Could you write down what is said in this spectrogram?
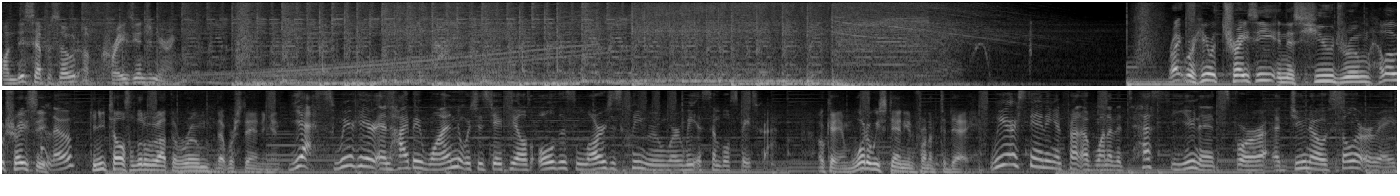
on this episode of Crazy Engineering. Right, we're here with Tracy in this huge room. Hello, Tracy. Hello. Can you tell us a little bit about the room that we're standing in? Yes, we're here in High Bay 1, which is JPL's oldest, largest clean room where we assemble spacecraft. Okay, and what are we standing in front of today? We are standing in front of one of the test units for a Juno solar array.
